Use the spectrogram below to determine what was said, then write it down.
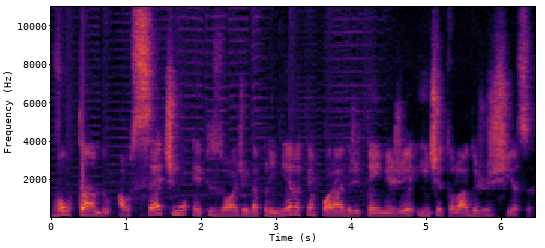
voltando ao sétimo episódio da primeira temporada de TNG intitulado Justiça.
